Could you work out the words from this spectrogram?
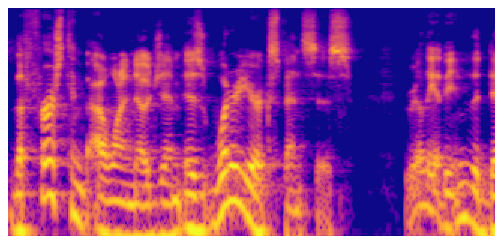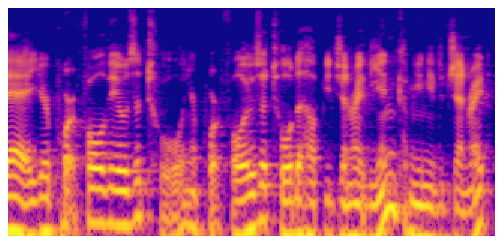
The first thing that I want to know, Jim, is what are your expenses? Really, at the end of the day, your portfolio is a tool, and your portfolio is a tool to help you generate the income you need to generate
